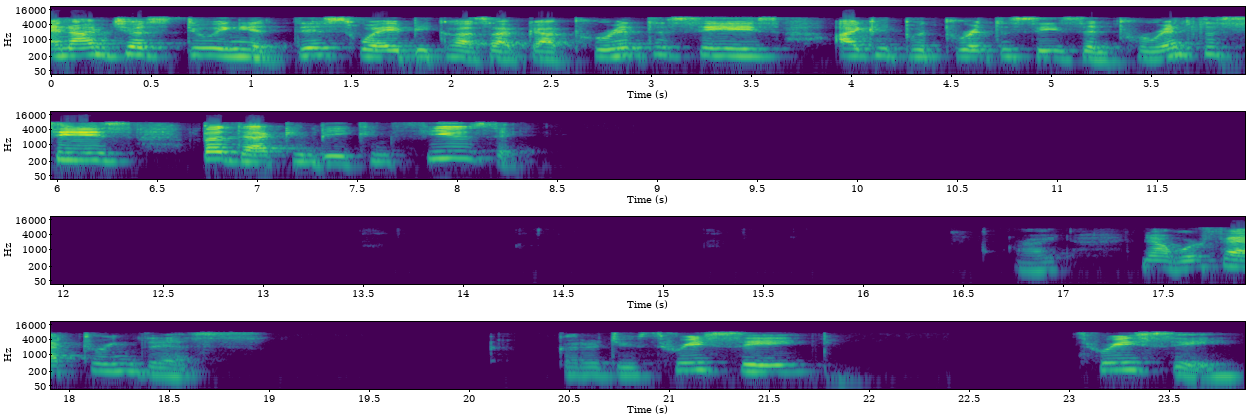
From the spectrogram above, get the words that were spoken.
And I'm just doing it this way because I've got parentheses. I could put parentheses in parentheses, but that can be confusing. Right, now we're factoring this. Going to do 3C, 3C,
